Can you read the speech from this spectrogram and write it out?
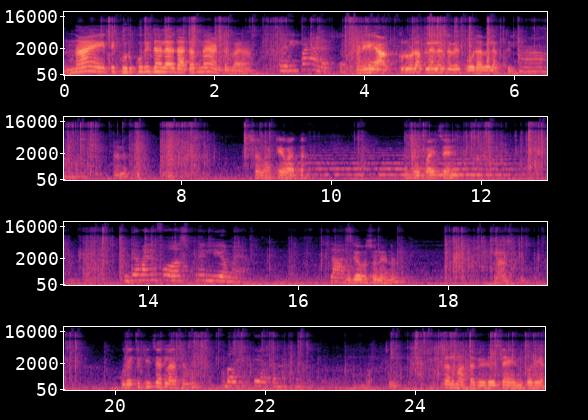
नाही ते कुरकुरीत झाल्यावर दातात नाही अडकत बाळा. तरी पण अडकतात आणि हे अक्रोड आपल्याला सगळे फोडावे लागतील. है ना? चला ठेवा आता. झोपायचं आहे उद्या माझी फर्स्ट प्रिलियम आहे. क्लास उद्यापासून आहे. ना? क्लास उद्या कितीचा क्लास आहे मग? बघते आता. बरं ठीक. चल मग आता व्हिडिओचा एंड करूया.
